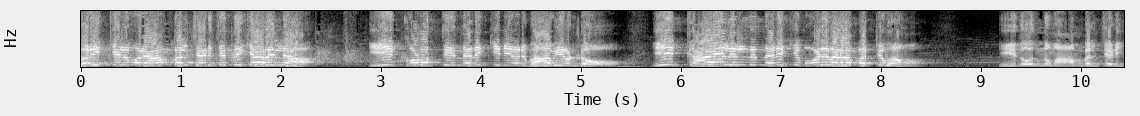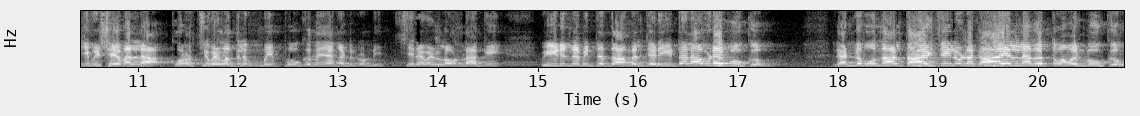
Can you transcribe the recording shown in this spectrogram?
ഒരിക്കലും ഒരു ആമ്പൽ ചെടി ചിന്തിക്കാറില്ല. ഈ കുളത്തിൽ നിന്ന് ഒരു ഭാവിയുണ്ടോ? ഈ കായലിൽ നിന്ന് എനിക്ക് മോളി വരാൻ പറ്റുമോ? ഇതൊന്നും ആമ്പൽ ചെടിക്ക് വിഷയമല്ല. കുറച്ച് വെള്ളത്തിലും പൂക്കുന്ന ഞാൻ കണ്ടിട്ടുണ്ട്. ഇച്ചിരി വെള്ളം ഉണ്ടാക്കി വീടിന്റെ മുറ്റത്ത് ആമ്പൽ ചെടി ഇട്ടാൽ അവിടെ പൂക്കും. രണ്ടു മൂന്നാൾ താഴ്ചയിലുള്ള കായലിനകത്തും അവൻ പൂക്കും.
